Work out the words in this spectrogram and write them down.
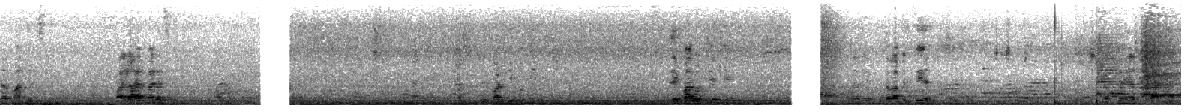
चार पाँच दिन से। है पहले से? देखभाल होती है। देखभाल होती है ठीक दवा मिलती है? डॉक्टर है अस्पताल में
